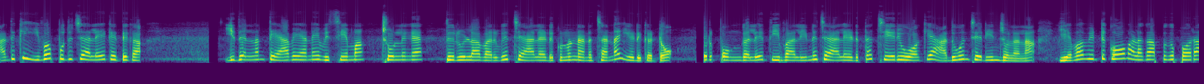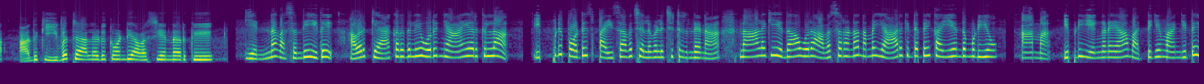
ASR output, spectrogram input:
அதுக்கு இவ புது சேலையை கெட்டுக்கா. இதெல்லாம் தேவையான விஷயமா சொல்லுங்க. திருவிழா வருது சேலை எடுக்கணும்னு நினைச்சான்னா எடுக்கட்டும். ஒரு பொங்கல் தீபாவளின்னு சேலை எடுத்தா சரி ஓகே அதுவும் சரின்னு சொல்லலாம். எவ வீட்டுக்கோ வளகாப்புக்கு போறா அதுக்கு இவ சேலை எடுக்க வேண்டிய அவசியம் என்ன இருக்கு? என்ன வசந்தி இது? அவர் கேக்குறதுலயே ஒரு நியாயம் இருக்குல்ல. இப்படி போட்டு பைசாவை செலவழிச்சிட்டு இருந்தேனா நாளைக்கு ஏதாவது ஒரு அவசரம்னா நம்ம யாருக்கிட்ட போய் கையேந்த முடியும்? ஆமா இப்படி எங்கனையா வட்டிக்கு வாங்கிட்டு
